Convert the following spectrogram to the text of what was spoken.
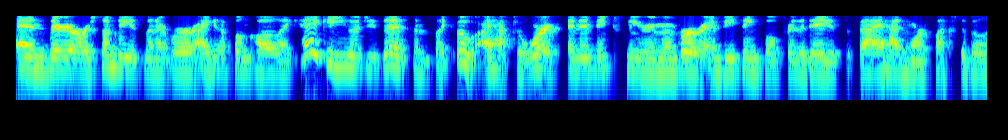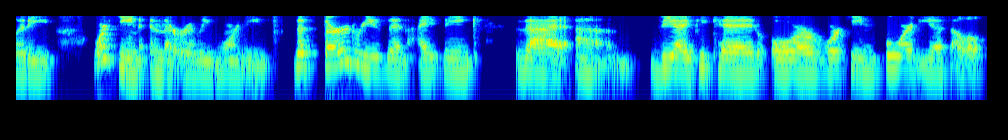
And there are some days whenever I get a phone call like, hey, can you go do this? And it's like, oh, I have to work. And it makes me remember and be thankful for the days that I had more flexibility working in the early mornings. The third reason I think that um, VIP Kid or working for an ESL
